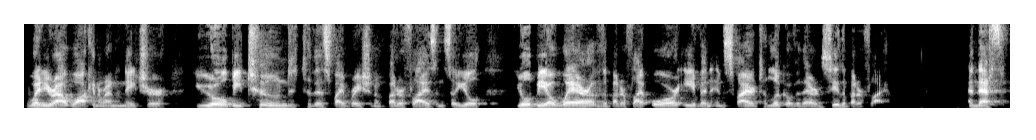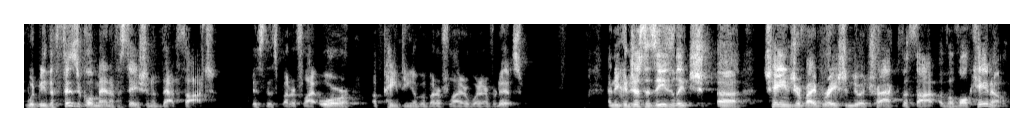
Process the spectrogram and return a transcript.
when you're out walking around in nature, you'll be tuned to this vibration of butterflies, and so you'll you'll be aware of the butterfly, or even inspired to look over there and see the butterfly. And that would be the physical manifestation of that thought is this butterfly, or a painting of a butterfly, or whatever it is and you can just as easily ch- uh, change your vibration to attract the thought of a volcano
